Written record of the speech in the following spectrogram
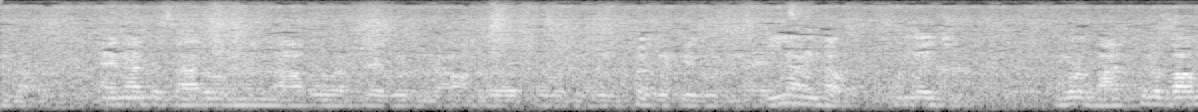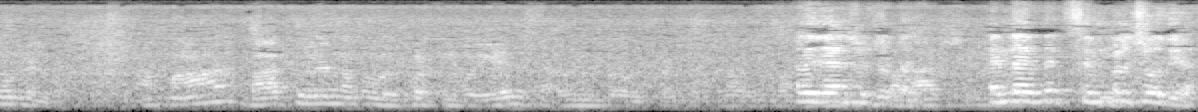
ഉണ്ടാവും അതിനകത്ത് സാറ് പറഞ്ഞാൽ നാൽപ്പത് വർഷത്തെ കൊടുക്കണം അമ്പത് വർഷം കൊടുക്കണം ഇപ്പം കെട്ടി കൊടുക്കണം എല്ലാം ഉണ്ടാവും. സംഭവിച്ചു നമ്മുടെ ബാക്കിയുള്ള ഭാഗമുണ്ടല്ലോ അപ്പം ആ ബാക്കിയുള്ള നമ്മൾ ഉൾപ്പെടുത്തുമ്പോൾ ഏത് സർവേ നമ്പർ ഉൾപ്പെടുത്തും? അത് ഞാൻ ചോദിച്ചോട്ടെ? എന്റെ എന്റെ സിമ്പിൾ ചോദ്യം.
